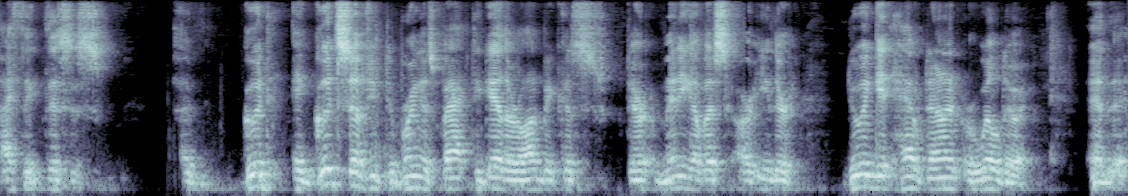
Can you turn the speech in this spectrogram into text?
I think this is a good, a good subject to bring us back together on because there, many of us are either doing it, have done it, or will do it in the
